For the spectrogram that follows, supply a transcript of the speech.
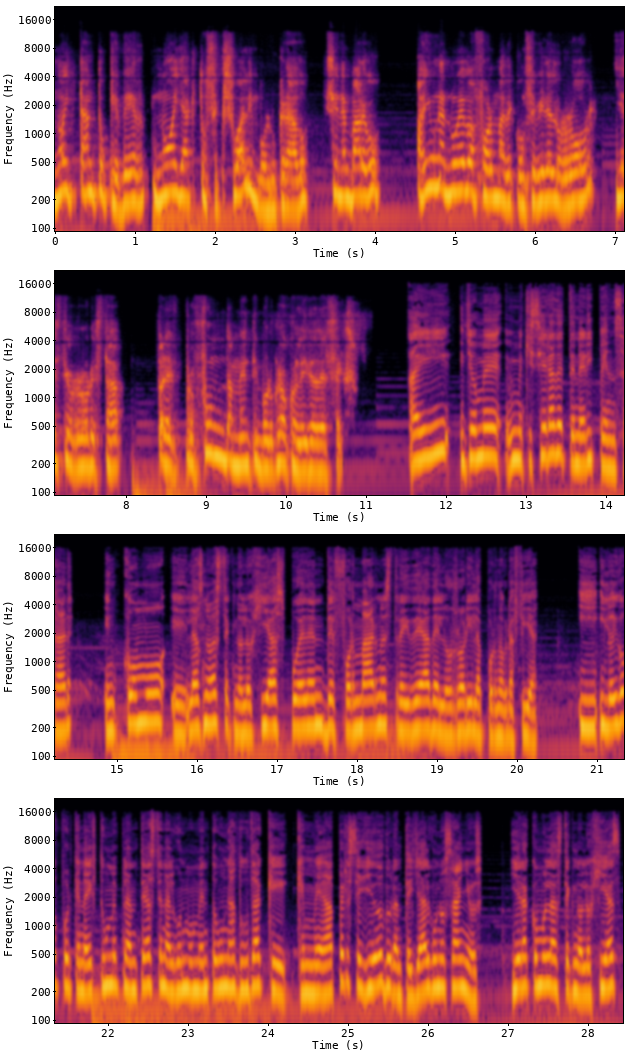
no hay tanto que ver, no hay acto sexual involucrado. Sin embargo, hay una nueva forma de concebir el horror y este horror está profundamente involucrado con la idea del sexo. Ahí yo me, quisiera detener y pensar en cómo eh, las nuevas tecnologías pueden deformar nuestra idea del horror y la pornografía. Y, lo digo porque, Naif, tú me planteaste en algún momento una duda que, que me ha perseguido durante ya algunos años, y era cómo las tecnologías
